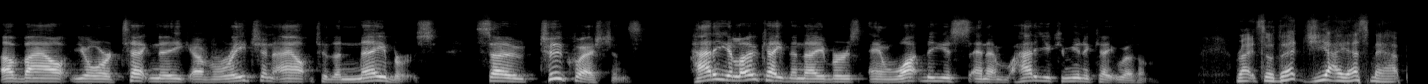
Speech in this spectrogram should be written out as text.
about your technique of reaching out to the neighbors. So, two questions. How do you locate the neighbors and what do you and um, how do you communicate with them? Right. So that GIS map,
